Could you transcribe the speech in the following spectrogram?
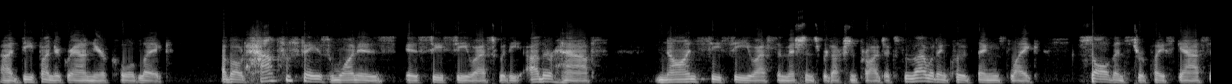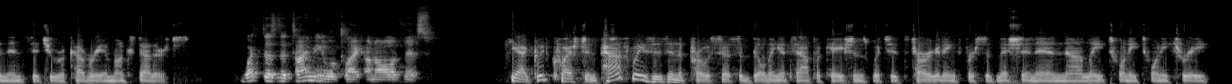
uh, deep underground near Cold Lake. About half of phase one is is CCUS, with the other half non-CCUS emissions reduction projects. So that would include things like solvents to replace gas and in situ recovery, amongst others. What does the timing look like on all of this? Yeah, good question. Pathways is in the process of building its applications, which it's targeting for submission in uh, late 2023.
